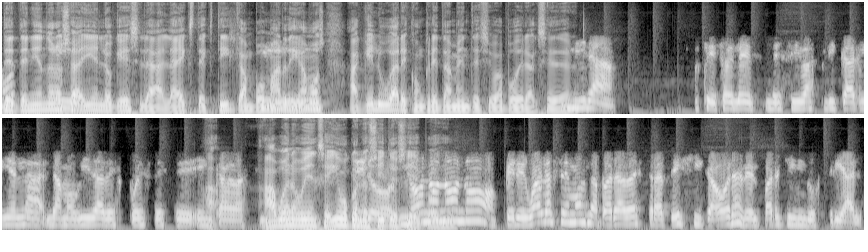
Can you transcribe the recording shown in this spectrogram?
deteniéndonos ahí en lo que es la, ex textil Campomar, digamos, ¿a qué lugares concretamente se va a poder acceder? Mira, que yo les, iba a explicar bien la, movida después este, en ah, cada sitio. Ah, bueno, bien, seguimos con los sitios. no, no, no, no, pero igual hacemos la parada estratégica ahora en el Parque Industrial.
